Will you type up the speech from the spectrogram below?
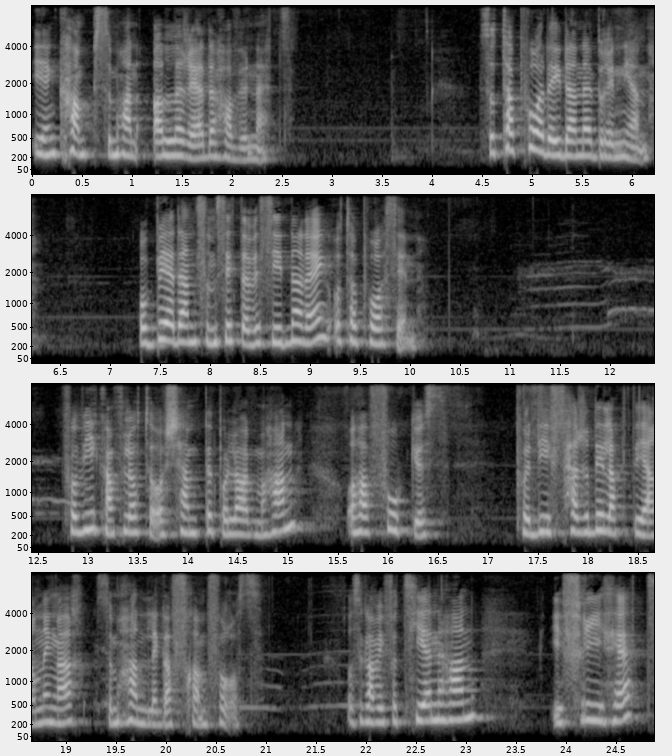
i en kamp som han allerede har vunnet. Så ta på deg denne brynjen, og be den som sitter ved siden av deg, å ta på sin. For vi kan få lov til å kjempe på lag med han og ha fokus på de ferdiglagte gjerninger som han legger framfor oss. Og så kan vi fortjene han i frihet,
